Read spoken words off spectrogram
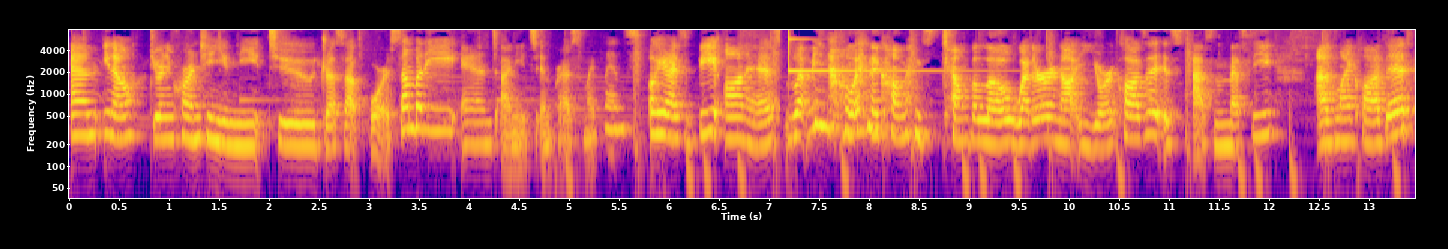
And you know, during quarantine, you need to dress up for somebody and I need to impress my plants. Okay guys, be honest. Let me know in the comments down below whether or not your closet is as messy as my closet.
